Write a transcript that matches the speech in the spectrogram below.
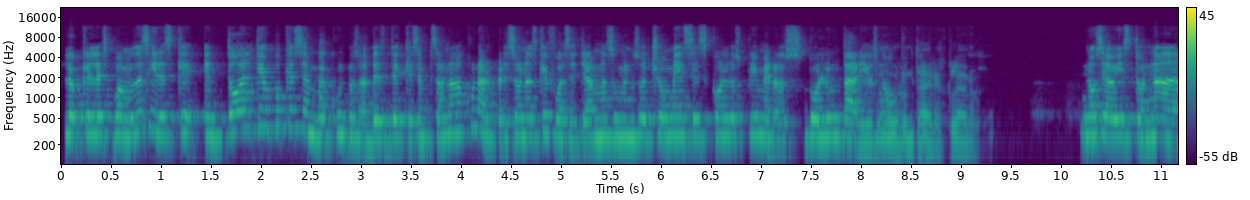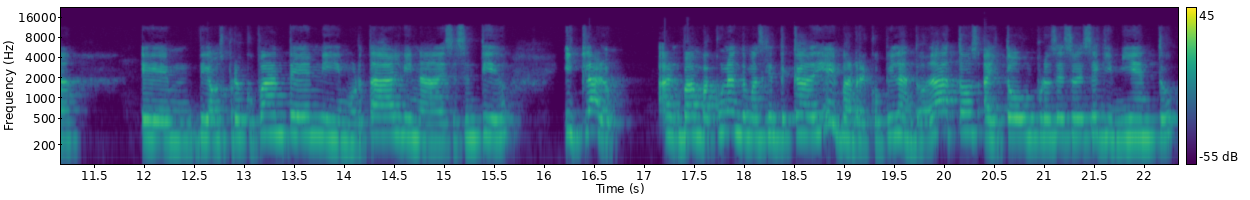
Lo que les podemos decir es que en todo el tiempo que se han vacunado, o sea, desde que se empezaron a vacunar personas, que fue hace ya más o menos ocho meses con los primeros voluntarios, Los ¿no? voluntarios, claro. no se ha visto nada, eh, digamos, preocupante, ni mortal, ni nada de ese sentido. Y claro, van vacunando más gente cada día y van recopilando datos, hay todo un proceso de seguimiento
